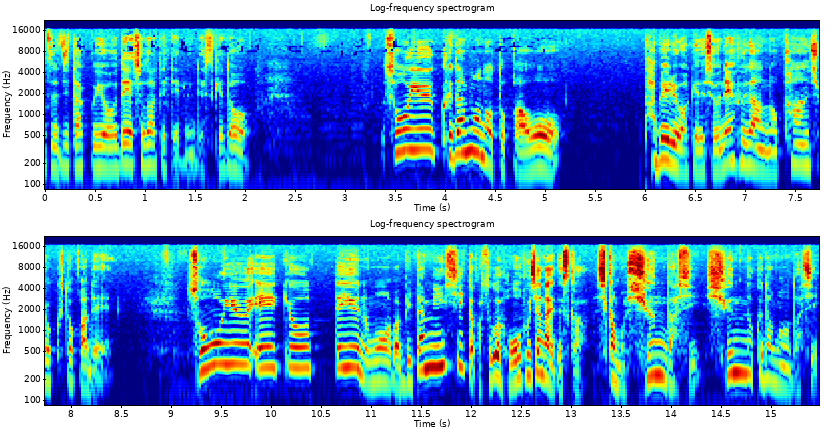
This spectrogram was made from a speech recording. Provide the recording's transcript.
ず自宅用で育ててるんですけどそういう果物とかを食べるわけですよね。普段の間食とかで。そういう影響っていうのもビタミン C とかすごい豊富じゃないですか。しかも旬だし旬の果物だし。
